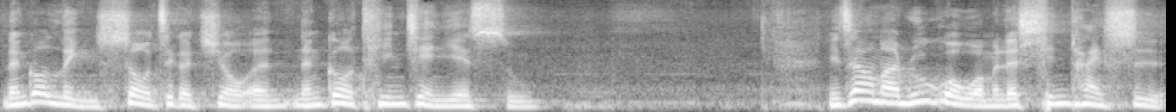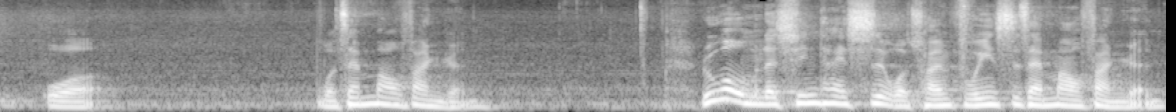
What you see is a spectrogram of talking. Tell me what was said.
能够领受这个救恩，能够听见耶稣。你知道吗？如果我们的心态是我我在冒犯人。如果我们的心态是我传福音是在冒犯人，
